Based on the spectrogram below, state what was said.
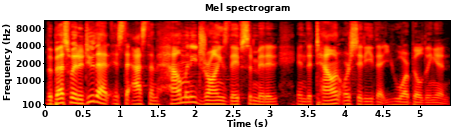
The best way to do that is to ask them how many drawings they've submitted in the town or city that you are building in.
